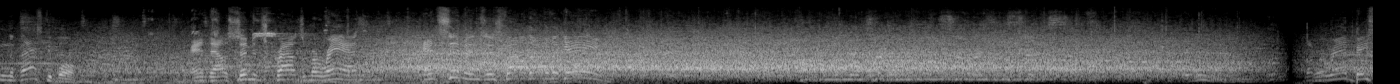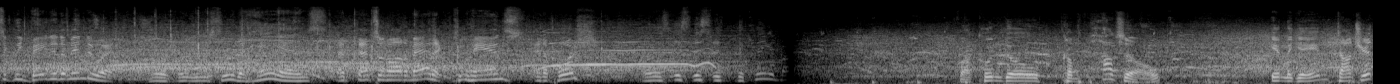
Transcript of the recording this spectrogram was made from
shooting the basketball. And now Simmons crowds Morant, and Simmons is fouled out of the game. But Morant basically baited him into it. Well, when you see the hands, That, that's an automatic. Two hands and a push. well, it's, it's, it's, it's the thing about Facundo Campazzo in the game. Doncic.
